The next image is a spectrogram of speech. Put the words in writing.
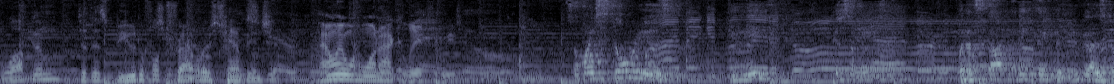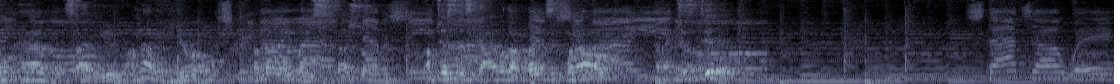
welcome to this beautiful Travelers Championship. I only want one accolade from you. So my story is unique, it's amazing, but it's not anything that you guys don't have inside of you. I'm not a hero, I'm not anybody special. I'm just this guy without legs that went out, and I just did it. Stats outweigh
